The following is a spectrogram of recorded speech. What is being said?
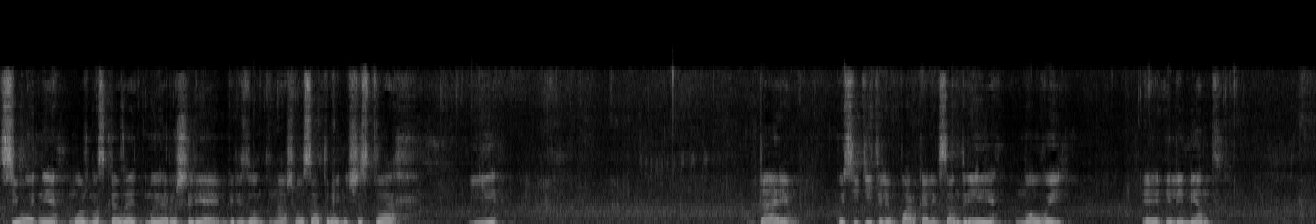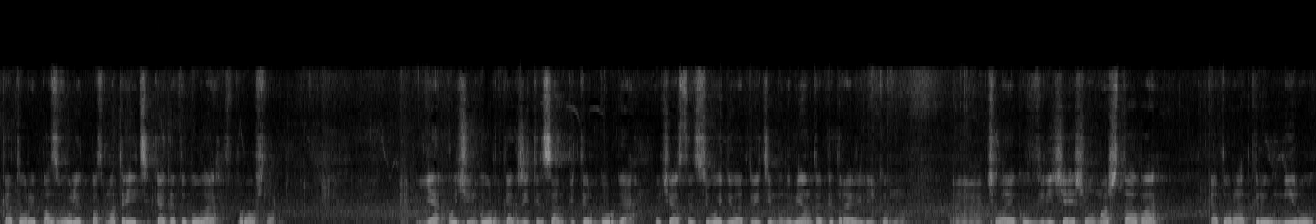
сегодня, можно сказать, мы расширяем горизонты нашего сотрудничества и дарим посетителям парка Александрии новый э, элемент, который позволит посмотреть, как это было в прошлом. Я очень горд, как житель Санкт-Петербурга, участвовать сегодня в открытии монумента Петра Великому. Э, человеку величайшего масштаба, который открыл миру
